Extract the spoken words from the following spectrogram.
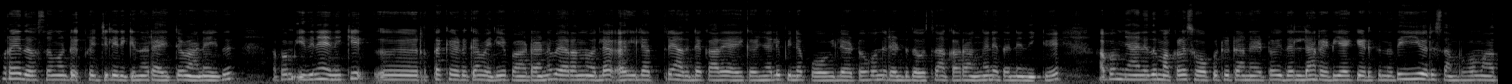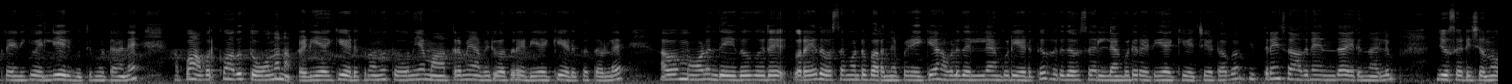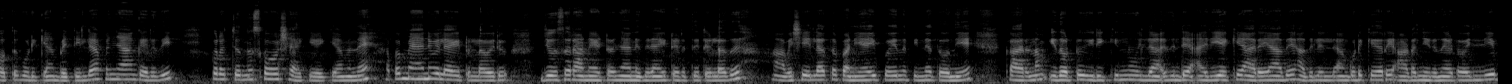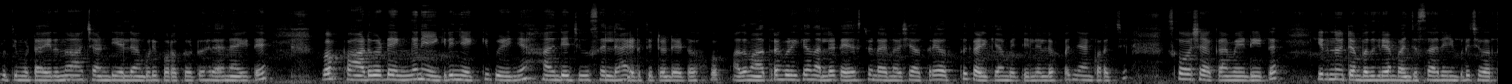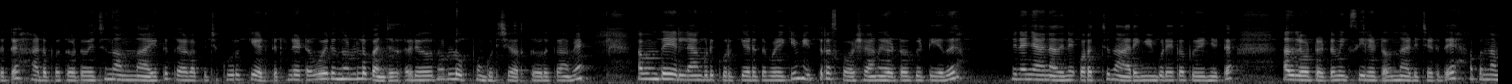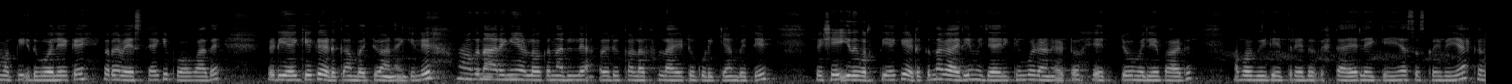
കുറേ ദിവസം കൊണ്ട് ഫ്രിഡ്ജിലിരിക്കുന്ന ഒരു ഐറ്റമാണ് ഇത്. അപ്പം ഇതിനെ എനിക്ക് ഇറുത്തൊക്കെ എടുക്കാൻ വലിയ പാടാണ്. വേറെ ഒന്നുമല്ല അതിൽ അത്രയും അതിന്റെ കറി ആയി കഴിഞ്ഞാൽ പിന്നെ പോവില്ല കേട്ടോ. ഒന്ന് രണ്ട് ദിവസം ആ കറ അങ്ങനെ തന്നെ നിൽക്കുവേ. അപ്പം ഞാനിത് മക്കളെ സോപ്പിട്ടിട്ടാണ് കേട്ടോ ഇതെല്ലാം റെഡിയാക്കി എടുക്കുന്നത്. ഈ ഒരു സംഭവം മാത്രമേ എനിക്ക് വലിയൊരു ബുദ്ധിമുട്ടാണ്. അപ്പോൾ അവർക്കും അത് തോന്നണം. റെഡിയാക്കി എടുക്കണമെന്ന് തോന്നിയാൽ മാത്രമേ അവരും അത് റെഡിയാക്കി എടുക്കത്തുള്ളൂ. അപ്പം മോൾ എന്ത് ചെയ്തു? ഒരു കുറേ ദിവസം കൊണ്ട് പറഞ്ഞപ്പോഴേക്കും അവൾ ഇതെല്ലാം കൂടി എടുത്ത് ഒരു ദിവസം എല്ലാം കൂടി റെഡിയാക്കി വെച്ച് കേട്ടോ. അപ്പം ഇത്രയും സാധനം എന്തായിരുന്നാലും ജ്യൂസ് അടിച്ചൊന്നും ഒത്തു കുടിക്കാൻ പറ്റില്ല. അപ്പം ഞാൻ കരുതി കുറച്ചൊന്ന് സ്കോഷ് ആക്കി വയ്ക്കാമെന്നേ. അപ്പം മാനുവലായിട്ടുള്ള ഒരു ജ്യൂസറാണ് കേട്ടോ ഞാൻ ഇതിനായിട്ട് എടുത്തിട്ടുള്ളത്. ആവശ്യമില്ലാത്ത പണിയായി പോയെന്ന് പിന്നെ തോന്നിയേ. കാരണം ഇതൊട്ടും ഇരിക്കുന്നുമില്ല. ഇതിന്റെ അരിയൊക്കെ അരയാതെ അതിലെല്ലാം കൂടി കയറി അടഞ്ഞിരുന്നു കേട്ടോ. വലിയ ബുദ്ധിമുട്ടായിരുന്നു ആ ചണ്ടിയെല്ലാം കൂടി പുറത്തോട്ട് വരാനായിട്ട്. അപ്പം പാടുപെട്ട് എങ്ങനെയെങ്കിലും ഞെക്കി പിഴിഞ്ഞ് അതിന്റെ ജ്യൂസെല്ലാം എടുത്തിട്ടുണ്ട് കേട്ടോ. അപ്പം അത് മാത്രം കുടിക്കാൻ നല്ല ടേസ്റ്റ് ഉണ്ടായിരുന്നു. പക്ഷേ അത്രയും ഒത്ത് കഴിക്കാൻ പറ്റില്ലല്ലോ. അപ്പം ഞാൻ കുറച്ച് സ്കോഷ് ആക്കാൻ വേണ്ടിയിട്ട് ഇരുന്നൂറ്റമ്പത് ഗ്രാം പഞ്ചസാരയും കൂടി ചേർത്തിട്ട് അടുപ്പത്തോട്ട് വെച്ച് നന്നായിട്ട് തിളപ്പിച്ച് കുറുക്കി എടുത്തിട്ടുണ്ട് കേട്ടോ. ഒരു നുള്ളു പഞ്ച ഒരു നുള്ളു ഉപ്പും കൂടി ചേർത്ത് കൊടുക്കാമേ. അപ്പം ഇത് എല്ലാം കൂടി കുറുക്കിയെടുത്തപ്പോഴേക്കും ഇത്ര സ്കോഷാണ് കേട്ടോ കിട്ടിയത്. പിന്നെ ഞാൻ അതിനെ കുറച്ച് നാരങ്ങയും കൂടിയൊക്കെ പിഴിഞ്ഞിട്ട് അതിലോട്ടിട്ട് മിക്സിയിലിട്ട് ഒന്ന് അടിച്ചെടുത്തേ. അപ്പം നമുക്ക് ഇതുപോലെയൊക്കെ കുറേ വേസ്റ്റാക്കി പോവാതെ റെഡിയാക്കിയൊക്കെ എടുക്കാൻ പറ്റുവാണെങ്കിൽ നമുക്ക് നാരങ്ങ വെള്ളമൊക്കെ നല്ല ഒരു കളർഫുള്ളായിട്ട് കുടിക്കാൻ പറ്റി. പക്ഷേ ഇത് വൃത്തിയാക്കി എടുക്കുന്ന കാര്യം വിചാരിക്കുമ്പോഴാണ് കേട്ടോ ഏറ്റവും വലിയ പാട്. അപ്പോൾ വീഡിയോ ഇത്രയും ഇഷ്ടമായ ലൈക്ക് ചെയ്യുക സബ്സ്ക്രൈബ് ചെയ്യുക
